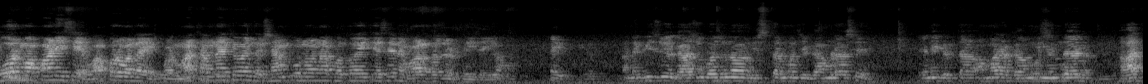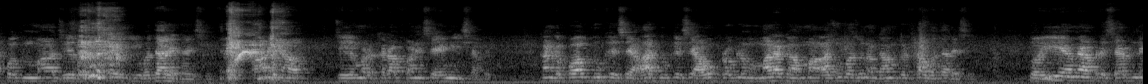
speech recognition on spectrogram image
બોરમાં પાણી છે વાપરવા લાયક પણ માથામાં નાખ્યું હોય ને તો શેમ્પુ નો નાખો તો તે છે ને વાળ ખજડ થઈ જાય અને બીજું એક આજુબાજુના વિસ્તારમાં જે ગામડા છે એની કરતા અમારા ગામની અંદર હાથ પગમાં જે રોગ છે એ વધારે થાય છે. પાણીના જે અમારા ખરાબ પાણી છે એની હિસાબે. કારણ કે પગ દુખે છે હાથ દુખે છે આવો પ્રોબ્લેમ અમારા ગામમાં આજુબાજુના ગામ કરતાં વધારે છે. તો એ અમે આપણે સાહેબને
